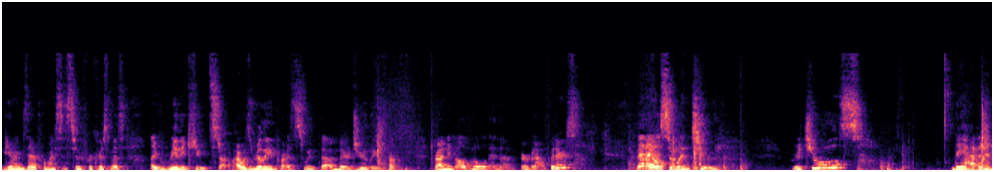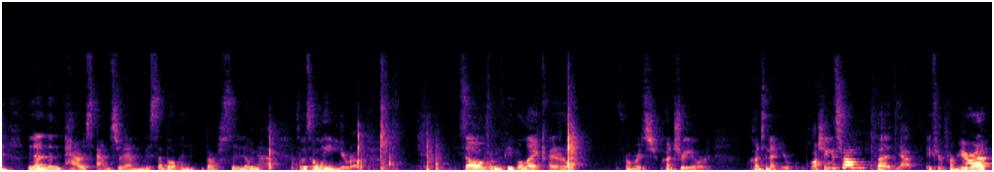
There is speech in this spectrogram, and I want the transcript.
earrings there for my sister for christmas like really cute stuff i was really impressed with um, their jewelry from Brandy Melville and um, Urban Outfitters. Then I also went to Rituals. They have it in London, Paris, Amsterdam, Lisbon, and Barcelona. So it's only in Europe. So from the people like I don't know from which country or continent you're watching this from, but yeah, if you're from Europe,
